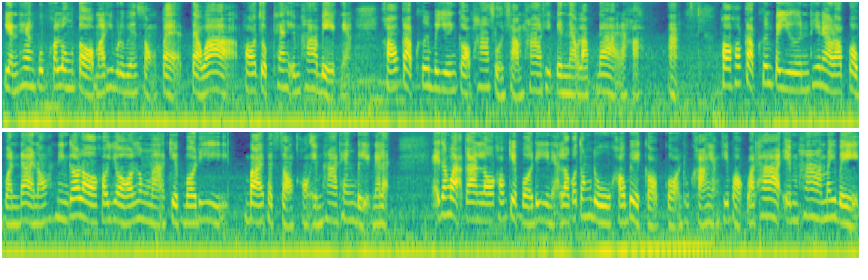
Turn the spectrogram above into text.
เปลี่ยนแท่งปุ๊บเขาลงต่อมาที่บริเวณ 28 แต่ว่าพอจบแท่ง M5 เบรกเนี่ยเขากลับขึ้นไปยืนกรอบ 5035 ที่เป็นแนวรับได้นะคะ อะ พอเขากลับขึ้นไปยืนที่แนวรับกรอบวันได้เนาะนินก็รอเขาย้อนลงมาเก็บบอดี้บายแพทสองของ M5 แท่งเบรกนี่แหละไอจังหวะการรอเขาเก็บบอดี้เนี่ยเราก็ต้องดูเขาเบรกกรอบก่อนทุกครั้งอย่างที่บอกว่าถ้า M5 ไม่เบรก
